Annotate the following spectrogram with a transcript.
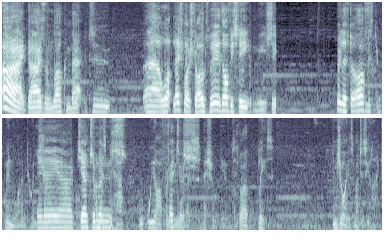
Alright guys and welcome back to uh, what Let's Watch Dogs with obviously me Steve. We lift it off Mr. Quinn wanted to in a uh, comfortable. On his gentleman's behalf, we offer you a special gift. club. Please, enjoy as much as you like.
